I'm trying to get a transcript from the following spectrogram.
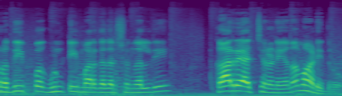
ಪ್ರದೀಪ್ ಗುಂಟಿ ಮಾರ್ಗದರ್ಶನದಲ್ಲಿ ಕಾರ್ಯಾಚರಣೆಯನ್ನು ಮಾಡಿದ್ರು.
